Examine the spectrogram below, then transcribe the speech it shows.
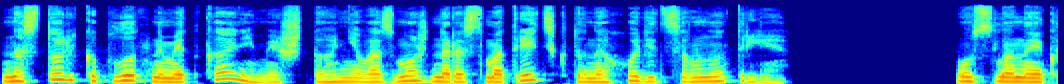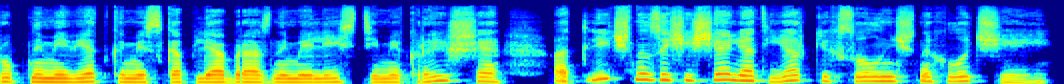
настолько плотными тканями, что невозможно рассмотреть, кто находится внутри. Усланные крупными ветками с каплеобразными листьями крыши отлично защищали от ярких солнечных лучей.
